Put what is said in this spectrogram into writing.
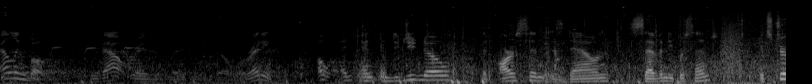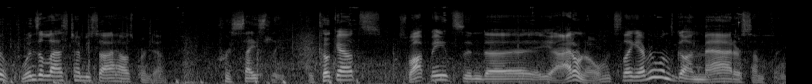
for Ellingbo without razor blades in the bill already. Oh, and, and, and did you know that arson is down 70%? It's true. When's the last time you saw a house burn down? Precisely. The cookouts, swap meets, and, uh, yeah, I don't know. It's like everyone's gone mad or something.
